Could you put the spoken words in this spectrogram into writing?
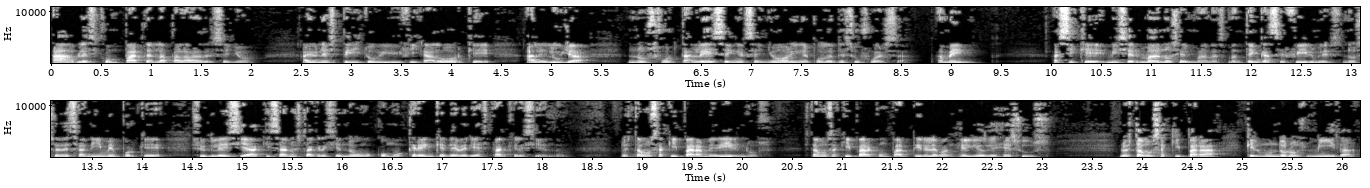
Hables y compartes la palabra del Señor. Hay un espíritu vivificador que, aleluya, nos fortalece en el Señor y en el poder de su fuerza. Amén. Así que, mis hermanos y hermanas, manténganse firmes, no se desanimen porque su iglesia quizá no está creciendo como, creen que debería estar creciendo. No estamos aquí para medirnos, estamos aquí para compartir el Evangelio de Jesús. No estamos aquí para que el mundo nos mida,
